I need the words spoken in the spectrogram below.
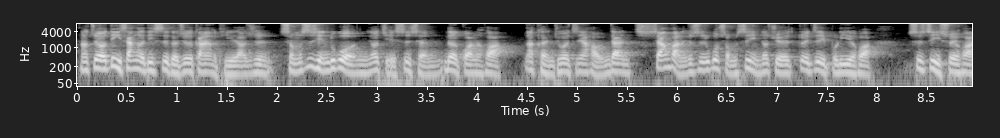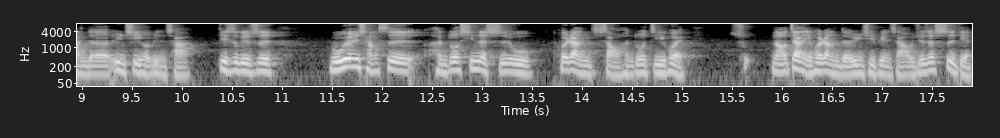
那最后第三个、第四个就是刚刚有提到，就是什么事情如果你都解释成乐观的话，那可能就会增加好运；但相反的，就是如果什么事情都觉得对自己不利的话，是自己说的话，你的运气会变差。第四个就是不愿意尝试很多新的事物，会让你少很多机会，然后这样也会让你的运气变差。我觉得这四点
